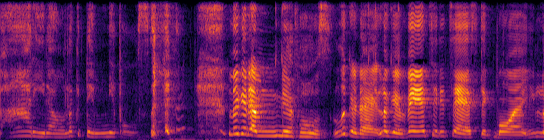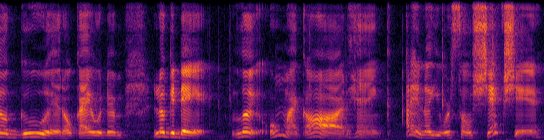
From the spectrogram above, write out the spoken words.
body though. Look at them nipples. look at them nipples. Look at that. Look at Van Tastic, boy. You look good, okay, with them. Look at that. Look. Oh my God, Hank. I didn't know you were so sexy.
